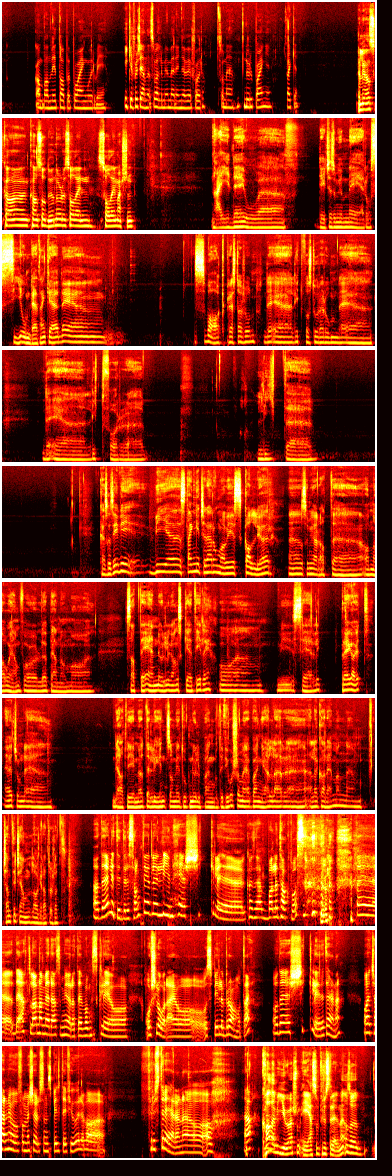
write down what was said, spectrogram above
kampene vi taper poeng hvor vi ikke fortjener så veldig mye mer enn det vi får, som er null poeng i sekken. Elias, hva, hva så du når du så den, så den matchen? Nei, det er jo eh, Det er ikke så mye mer å si om det, tenker jeg. Det er svak prestasjon. Det er litt for store rom. Det er, det er litt for eh, lite Hva skal jeg si? Vi, vi eh, stenger ikke de rommene vi skal gjøre, som gjør at Anna Oyan får løpe gjennom og sette 1-0 ganske tidlig. Og eh, vi ser litt prega ut. Jeg vet ikke om det er det at vi møter Lyn, som vi tok null poeng mot i fjor, som er poenget, eller, eh, eller hva det er. Men eh, kjente ikke igjen laget, rett og slett. Ja, Det er litt interessant. egentlig. Lyn har skikkelig hva si, balletak på oss. det, er, det er et eller annet med det som gjør at det er vanskelig å, å slå dem og, og spille bra mot dem. Og det er skikkelig irriterende. Og jeg kjenner jo for meg sjøl som spilte i fjor, det var frustrerende og åh, ja. Hva de gjør som er så frustrerende? Altså,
